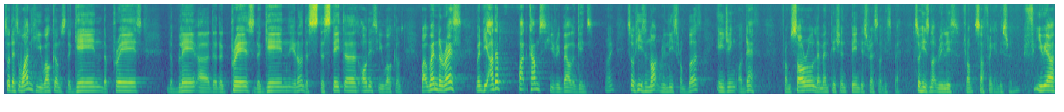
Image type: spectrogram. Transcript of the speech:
So there's one he welcomes the gain, the praise, the blame, uh, the, the praise, the gain, you know, the, the status, all this he welcomes. But when the rest, when the other part comes, he rebel against, right? So he is not released from birth, aging, or death, from sorrow, lamentation, pain, distress, or despair. So he is not released from suffering and distress. If you are,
